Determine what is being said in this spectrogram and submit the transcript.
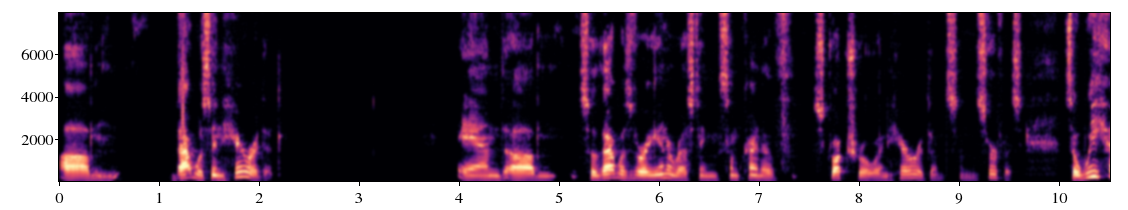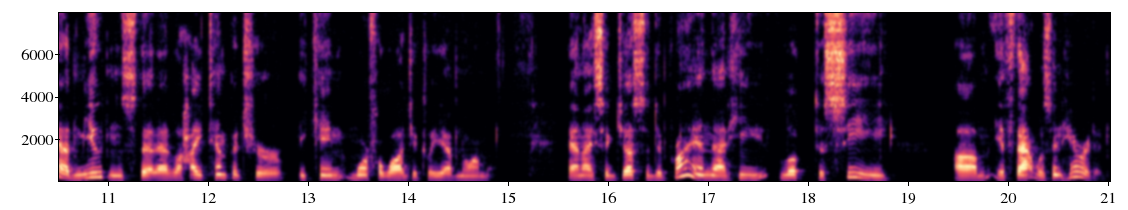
um, that was inherited. And um, so that was very interesting, some kind of structural inheritance in the surface. So we had mutants that at a high temperature became morphologically abnormal. And I suggested to Brian that he look to see um, if that was inherited.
